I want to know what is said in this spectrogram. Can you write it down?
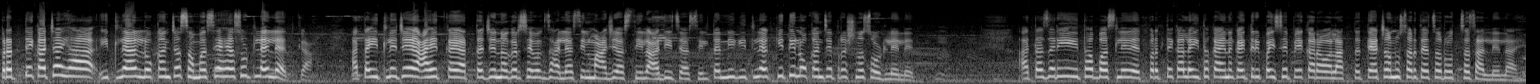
प्रत्येकाच्या ह्या इथल्या लोकांच्या समस्या ह्या सुटलेल्या आहेत का? आता इथले जे आहेत काय आत्ता जे नगरसेवक झाले असतील माझे असतील आधीचे असतील त्यांनी इथल्या किती लोकांचे प्रश्न सोडलेले आहेत? आता जरी इथं बसलेले आहेत प्रत्येकाला इथं काही ना काहीतरी पैसे पे करावं लागतं त्याच्यानुसार त्याचा रोजचा चाललेला आहे.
